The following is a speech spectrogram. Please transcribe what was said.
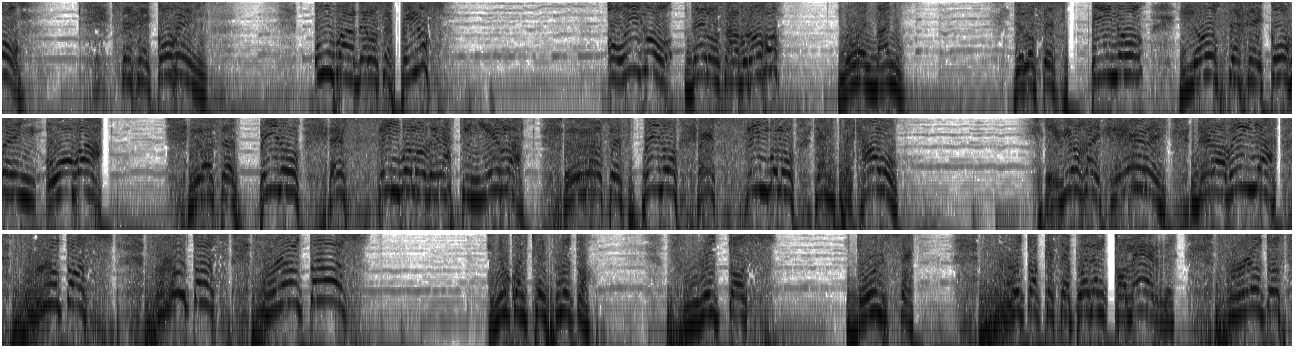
se recogen uvas de los espinos? ¿O higo de los abrojos? No, hermano. De los espinos no se recogen uvas. Los espinos es símbolo de las tinieblas. Los espinos es símbolo del pecado. Y Dios requiere de la viña frutos, frutos, frutos. Y no cualquier fruto, frutos dulces, frutos que se pueden comer, frutos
